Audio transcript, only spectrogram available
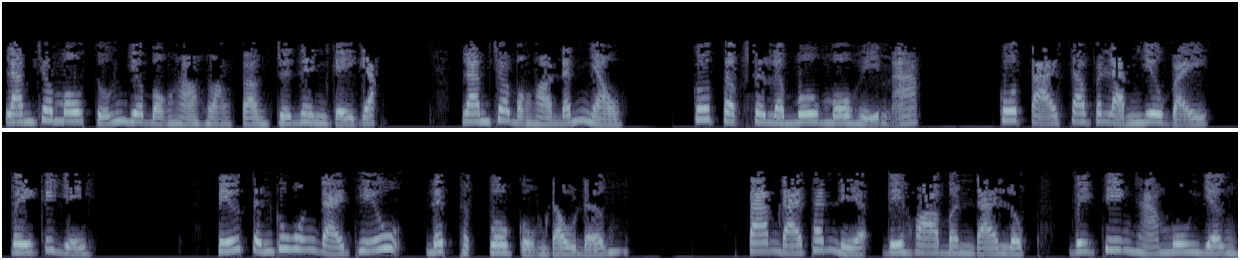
làm cho mâu thuẫn giữa bọn họ hoàn toàn trở nên gay gắt, làm cho bọn họ đánh nhau. Cô thật sự là mưu mô hiểm ác. Cô tại sao phải làm như vậy? Vì cái gì? Biểu tình của quân đại thiếu, đích thật vô cùng đau đớn. Tam đại thánh địa, vì hòa bình đại lục, vì thiên hạ muôn dân,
